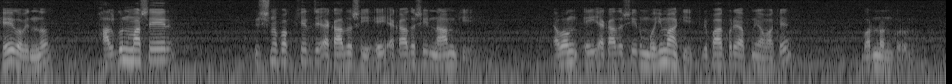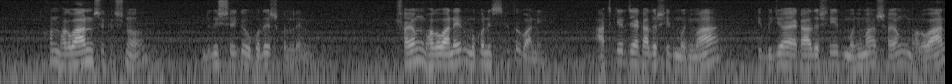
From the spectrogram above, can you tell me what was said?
হে গোবিন্দ, ফাল্গুন মাসের কৃষ্ণপক্ষের যে একাদশী, এই একাদশীর নাম কি? এবং এই একাদশীর মহিমা কি? কৃপা করে আপনি আমাকে বর্ণন করুন। তখন ভগবান শ্রীকৃষ্ণ যুধিষ্ঠিরকে উপদেশ করলেন, স্বয়ং ভগবানের মুখনিসৃত বাণী। আজকের যে একাদশীর মহিমা, এই বিজয়া একাদশীর মহিমা স্বয়ং ভগবান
